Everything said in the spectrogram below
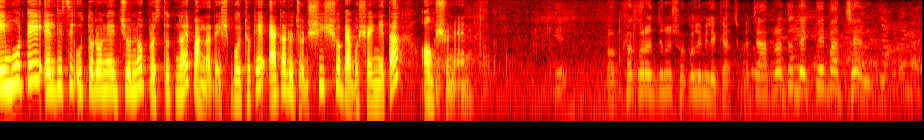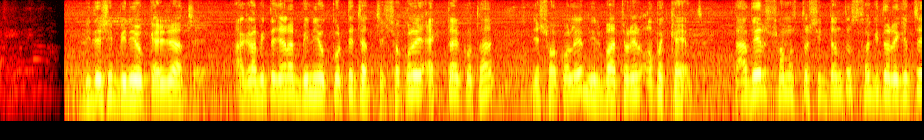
এই মুহূর্তে এলডিসি উত্তরণের জন্য প্রস্তুত নয় বাংলাদেশ। বৈঠকে এগারো জন শীর্ষ ব্যবসায়ী নেতা অংশ নেন। রক্ষা করার জন্য সকলে মিলে কাজ করে। আচ্ছা আপনারা তো দেখতেই পাচ্ছেন, বিদেশি বিনিয়োগকারীরা আছে। আগামীতে যারা বিনিয়োগ করতে চাচ্ছে, সকলে একটা কথা, যে সকলে নির্বাচনের অপেক্ষায় আছে। তাদের সমস্ত সিদ্ধান্ত স্থগিত রেখেছে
